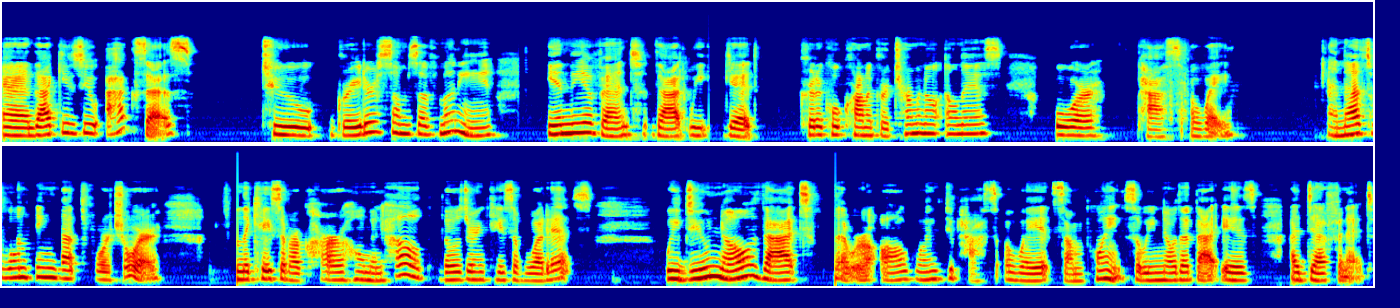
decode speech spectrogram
And that gives you access to greater sums of money in the event that we get critical, chronic, or terminal illness or pass away. And that's one thing that's for sure. In the case of our car, home, and health, those are in case of what. We do know that that we're all going to pass away at some point. So we know that that is a definite.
